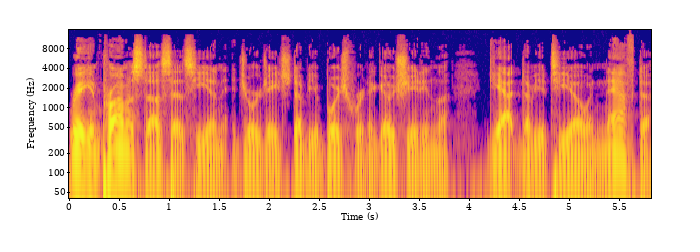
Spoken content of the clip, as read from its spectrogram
Reagan promised us, as he and George H.W. Bush were negotiating the GATT, WTO, and NAFTA,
